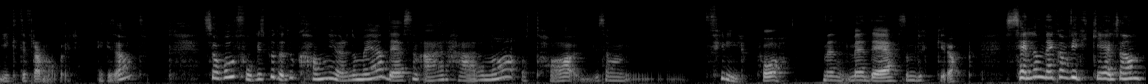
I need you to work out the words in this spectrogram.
gikk det framover. Ikke sant? Så hold fokus på det du kan gjøre noe med, det som er her og nå, og ta liksom Fyll på med, med det som dukker opp. Selv om det kan virke helt sånn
